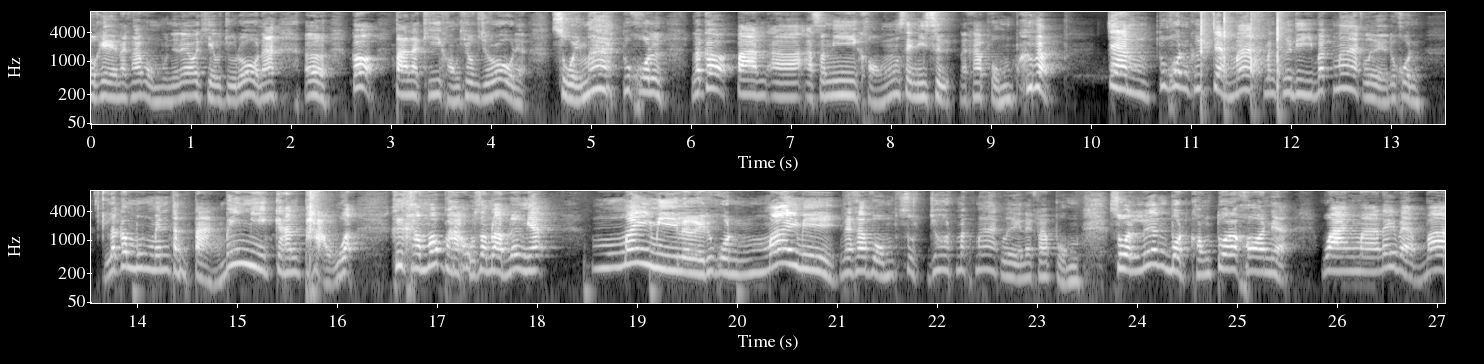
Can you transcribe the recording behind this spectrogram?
อเคนะครับผมผมจะเรียกว่าเคียวจูโร่นะเออก็ปานาคีของเคียวจูโร่เนี่ยสวยมากทุกคนแล้วก็ปานอาอัศนีของเซนิสึนะครับผมคือแบบแจ่มทุกคนคือแจ่มมากมันคือดีมากๆเลยทุกคน แล้วก็มูเมนต์ต่างๆ ไม่มีการเผาอะคือคำว่าเผาสำหรับเรื่องเนี้ยไม่มีเลยทุกคนไม่มีนะครับผมสุดยอดมากๆเลยนะครับผมส่วนเรื่องบทของตัวละครเนี่ยวางมาได้แบบว่า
